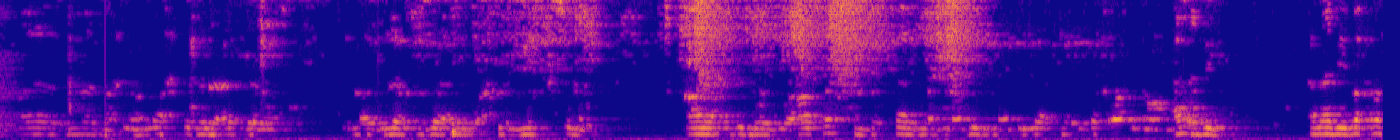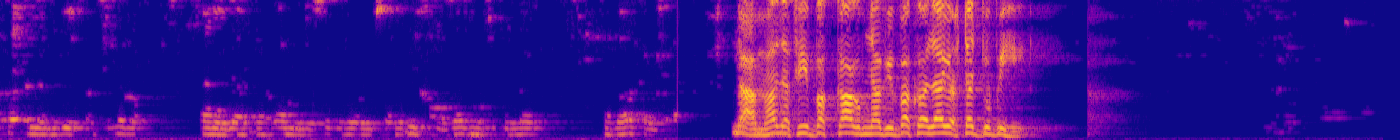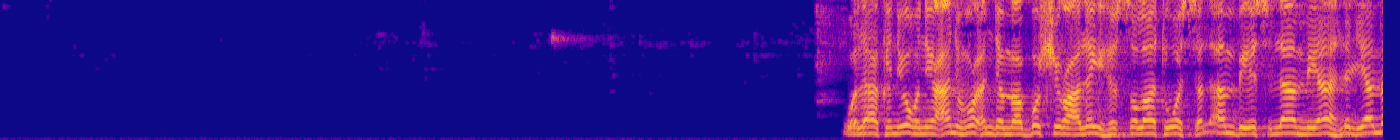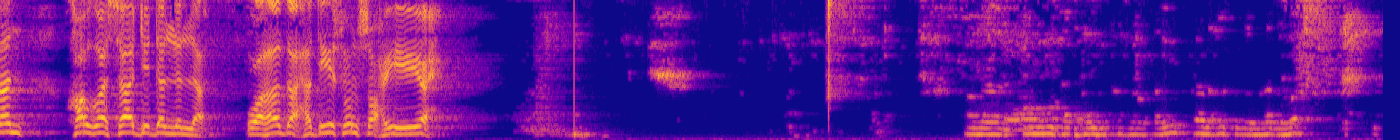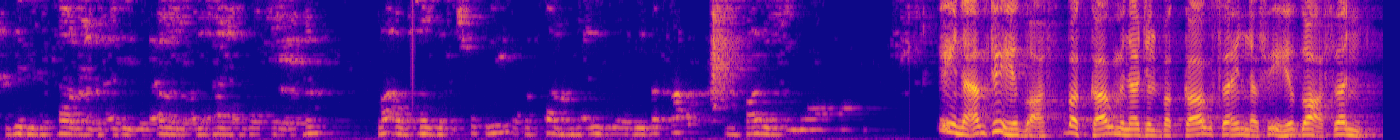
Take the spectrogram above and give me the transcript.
قال حدثنا ابو عاصم عن بن عبد العزيز بن عبد الله بن أبي بكر عن أبيه. عن أبي بكرة أن النبي صلى الله عليه وسلم كان إذا اتاه أمر يسره ويسال به خرج تبارك وتعالى. نعم هذا في بكار بن أبي بكر لا يحتج به ولكن يغني عنه عندما بشر عليه الصلاة والسلام بإسلام أهل اليمن خر ساجدا لله. وهذا حديث صحيح. قال الترمذي هذا حديث حسن قريب كان حكم من هذا الوقت حديث بكار عبد العزيز والعمل على هذا العلم. رأوا سجدة الشكر وقد كان عبد العزيز بن أبي بكر إي نعم فيه ضعف. بكار من أجل بكار فإن فيه ضعفا.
